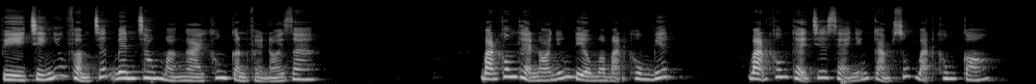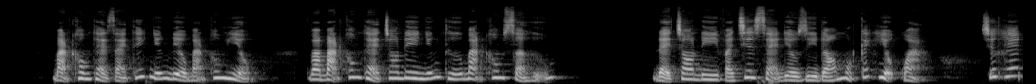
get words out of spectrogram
vì chính những phẩm chất bên trong mà Ngài không cần phải nói ra. Bạn không thể nói những điều mà bạn không biết. Bạn không thể chia sẻ những cảm xúc bạn không có. Bạn không thể giải thích những điều bạn không hiểu và bạn không thể cho đi những thứ bạn không sở hữu. Để cho đi và chia sẻ điều gì đó một cách hiệu quả, trước hết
